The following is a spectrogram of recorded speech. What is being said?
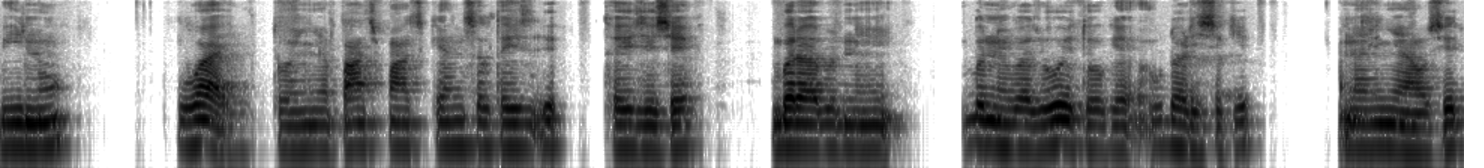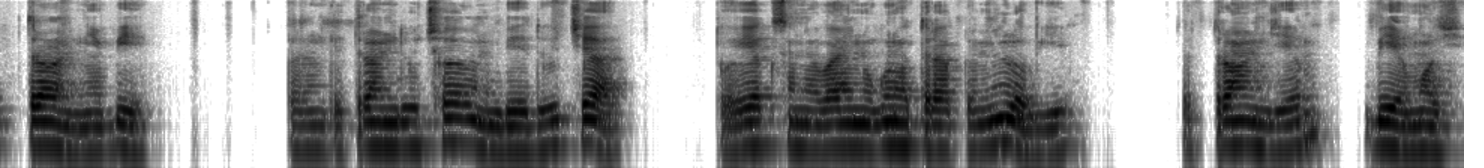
બીનો વાય તો અહીંયા પાંચ પાંચ કેન્સલ થઈ થઈ જશે. બરાબરની બંને બાજુ હોય તો કે ઉડાડી શકીએ. અને અહીંયા આવશે ત્રણ ને બે. કારણ કે ત્રણ દુ છ અને બે દુ ચાર. તો એક્સ અને વાયનો ગુણોત્તર આપણે મેળવીએ તો ત્રણ જેમ બે મળશે.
